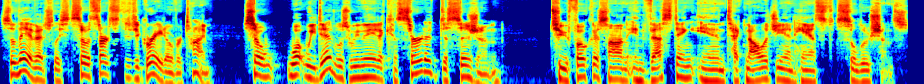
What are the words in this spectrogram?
So they eventually, so it starts to degrade over time. So what we did was we made a concerted decision to focus on investing in technology enhanced solutions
